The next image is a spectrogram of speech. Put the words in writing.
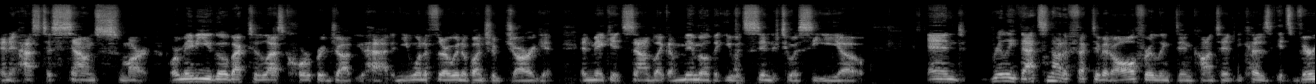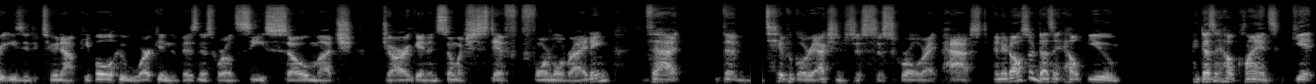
and it has to sound smart. Or maybe you go back to the last corporate job you had and you want to throw in a bunch of jargon and make it sound like a memo that you would send to a CEO. And really that's not effective at all for LinkedIn content because it's very easy to tune out. People who work in the business world see so much jargon and so much stiff formal writing that the typical reaction is just to scroll right past. And it also doesn't help you, it doesn't help clients get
